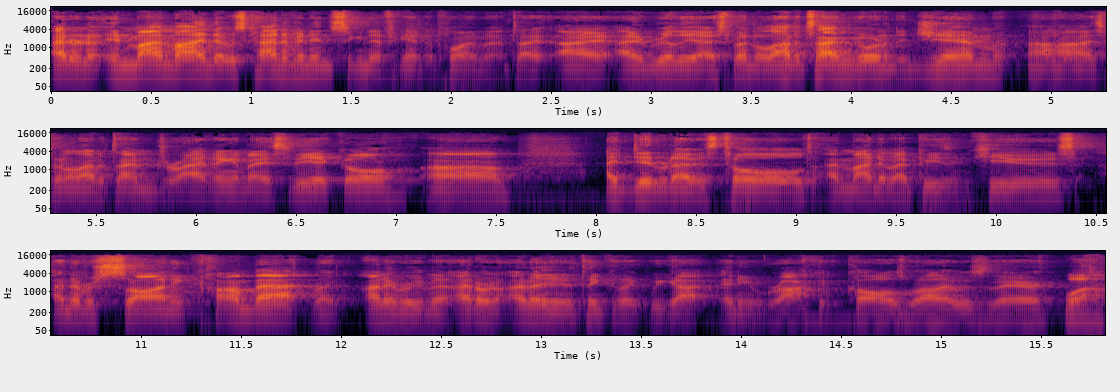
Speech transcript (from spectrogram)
I don't know. In my mind, it was kind of an insignificant deployment. I, I, I really I spent a lot of time going to the gym. Uh, I spent a lot of time driving a nice vehicle. Um, I did what I was told. I minded my p's and q's. I never saw any combat. Like I never even I don't I don't even think like we got any rocket calls while I was there. Wow.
